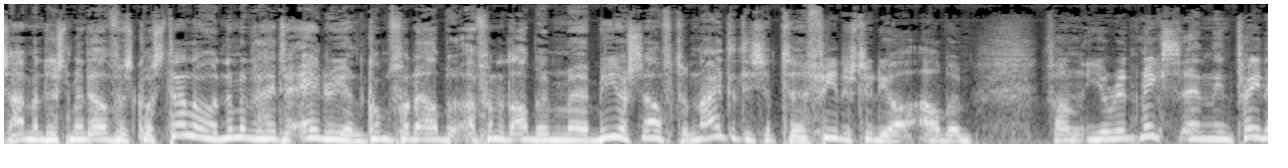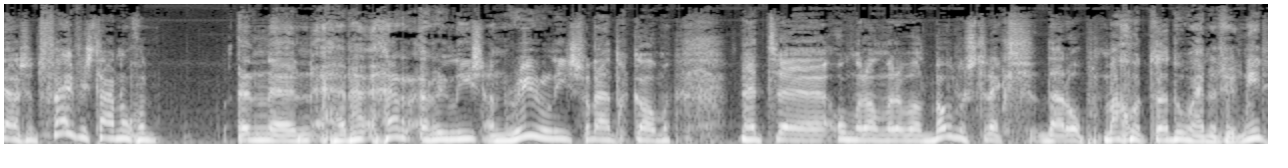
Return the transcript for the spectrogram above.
Samen dus met Elvis Costello. Het nummer dat heette Adrian. Komt van, album, van het album uh, Be Yourself Tonight. Het is het uh, vierde studioalbum van Eurythmics. En in 2005 is daar nog een een, een herrelease, een re-release van uitgekomen. Met uh, onder andere wat bonus tracks daarop. Maar goed, dat doen wij natuurlijk niet.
